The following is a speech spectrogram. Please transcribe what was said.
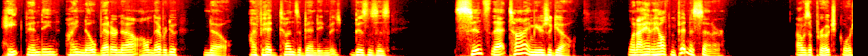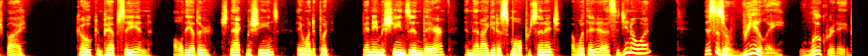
hate vending? I know better now. I'll never do. No. I've had tons of vending businesses since that time years ago. When I had a health and fitness center, I was approached, of course, by Coke and Pepsi and all the other snack machines. They wanted to put vending machines in there, and then I get a small percentage of what they did. I said, you know what? This is a really lucrative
